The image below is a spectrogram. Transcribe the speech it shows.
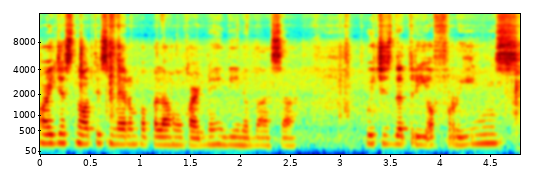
I just noticed meron pa pala akong card na hindi nabasa. Which is the Three of Rings.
